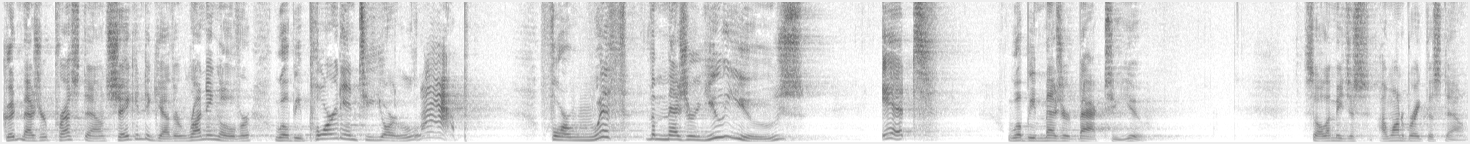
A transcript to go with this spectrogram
Good measure, pressed down, shaken together, running over, will be poured into your lap. For with the measure you use, it will be measured back to you. So let me just, I want to break this down.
